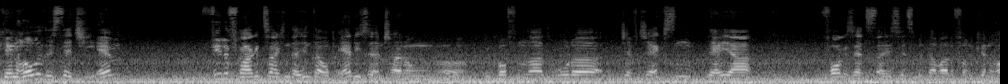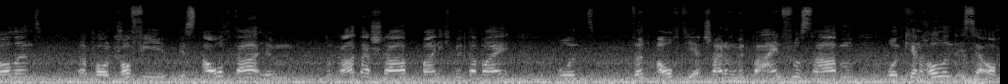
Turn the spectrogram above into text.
Ken Holland ist der GM. Viele Fragezeichen dahinter, ob er diese Entscheidung äh, getroffen hat. Oder Jeff Jackson, der ja Vorgesetzter ist jetzt mittlerweile von Ken Holland. Äh, Paul Coffey ist auch da im Beraterstab, meine ich, mit dabei und wird auch die Entscheidung mit beeinflusst haben. Und Ken Holland ist ja auch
